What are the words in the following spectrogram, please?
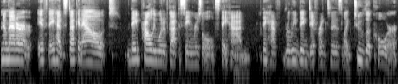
no matter if they had stuck it out, they probably would have got the same results they had. They have really big differences, like to the core.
